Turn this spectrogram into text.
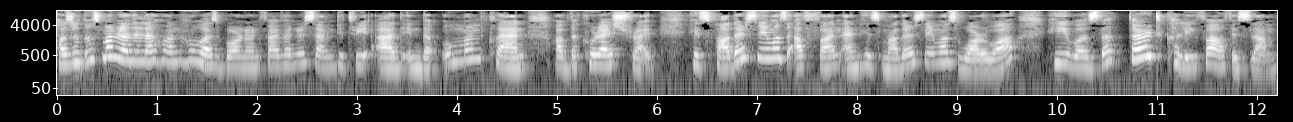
Hazrat Usman anhu was born on 573 Ad in the Umman clan of the Quraysh tribe. His father's name was Affan and his mother's name was Warwa. He was the third Khalifa of Islam.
